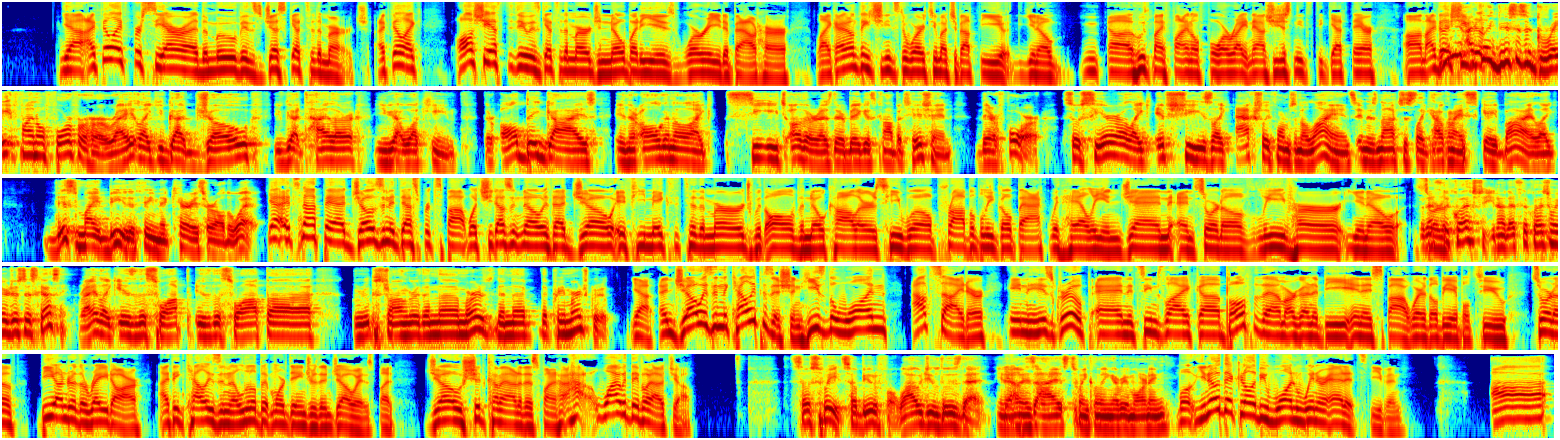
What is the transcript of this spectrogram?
Yeah, I feel like for Sierra, the move is just get to the merge. I feel like all she has to do is get to the merge and nobody is worried about her. Like, I don't think she needs to worry too much about the, you know, uh, who's my final four right now. She just needs to get there. Um, I feel like she I feel like this is a great final four for her, right? Like you've got Joe, you've got Tyler, and you've got Joaquin. They're all big guys, and they're all gonna like see each other as their biggest competition. Therefore, so Sierra, like if she's like actually forms an alliance and is not just like how can I skate by, like this might be the thing that carries her all the way. yeah, it's not bad. Joe's in a desperate spot. What she doesn't know is that Joe, if he makes it to the merge with all of the no collars, he will probably go back with Hali and Jenn and sort of leave her, you know, But that's of the question. You know, that's the question we were just discussing, right? Like, is the swap is the swap uh, group stronger than the merge than the the pre merge group? Yeah. And Joe is in the Kelly position. He's the one outsider in his group. And it seems like uh, both of them are going to be in a spot where they'll be able to sort of be under the radar. I think Kelly's in a little bit more danger than Joe is, but Joe should come out of this fine. Why would they vote out Joe? So sweet, so beautiful. Why would you lose that? You know, Yeah. his eyes twinkling every morning. Well, you know, there can only be one winner edit, Stephen. Uh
